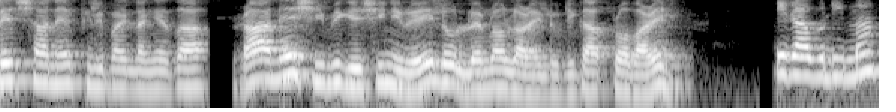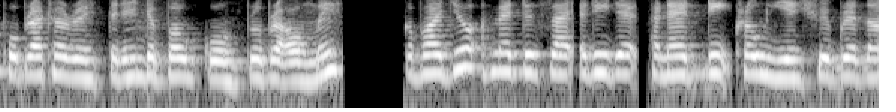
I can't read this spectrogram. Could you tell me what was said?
လေးရှားနဲ့ဖိလစ်ပိုင်နိုင်ငံသားရာနဲ့ရှိပရိကေရှိနေတယ်လို့လွယ်မလောက်လာတဲ့လူတီကပြောပါရယ်အီရာဝဒီမှာပိုပရာထရဲတရင်တပုတ်ကိုပရိုပရာအောင်မေကဘာဂျိုအမက်တဆိုင်အဒီဒက်ဖနက်တိခရုံရီရွှေပရတာ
